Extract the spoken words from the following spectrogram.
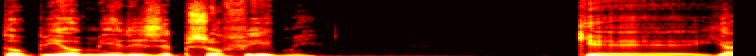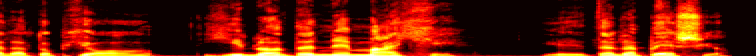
το οποίο μύριζε ψοφίμι και για να το πιω γινόταν μάχη. Ήταν απέσιο.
